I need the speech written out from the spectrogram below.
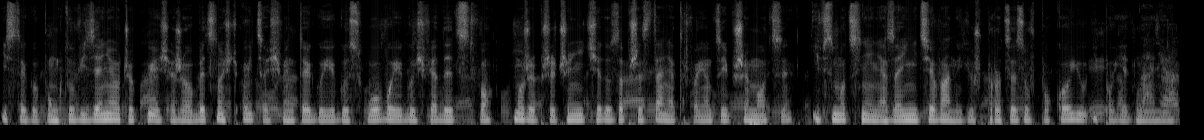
I z tego punktu widzenia oczekuje się, że obecność Ojca Świętego, Jego słowo, Jego świadectwo może przyczynić się do zaprzestania trwającej przemocy i wzmocnienia zainicjowanych już procesów pokoju i pojednania.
